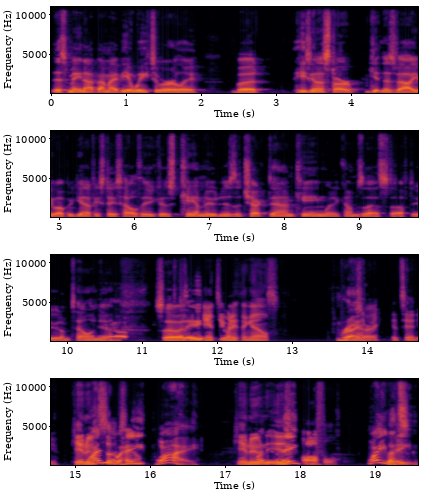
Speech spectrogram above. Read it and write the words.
this may not, I might be a week too early, but he's going to start getting his value up again if he stays healthy because Cam Newton is a check down king when it comes to that stuff, dude. I'm telling you. Yeah. So at 80, Can't do anything else. Right. Sorry. Continue. Cam Newton Why do you sucks. now. hate? Why? Cam why Newton do you is hate? awful. Why are you That's- hating?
